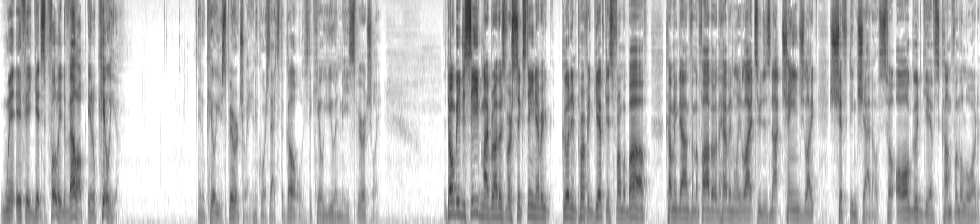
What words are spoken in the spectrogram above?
when, if it gets fully developed, it'll kill you. It'll kill you spiritually. And of course, that's the goal, is to kill you and me spiritually. Don't be deceived, my brothers. Verse 16 every good and perfect gift is from above coming down from the Father of the heavenly lights, who does not change like shifting shadows. So all good gifts come from the Lord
